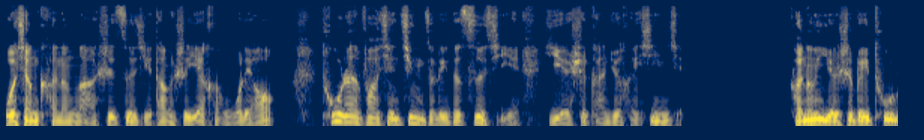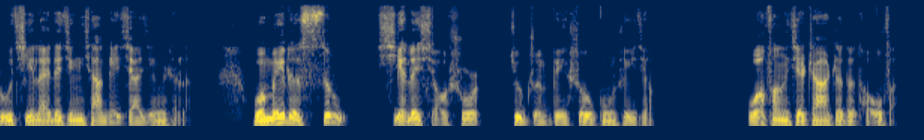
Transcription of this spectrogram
我想可能啊是自己当时也很无聊，突然发现镜子里的自己也是感觉很新鲜，可能也是被突如其来的惊吓给吓精神了。我没了思路，写了小说就准备收工睡觉。我放下扎着的头发，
